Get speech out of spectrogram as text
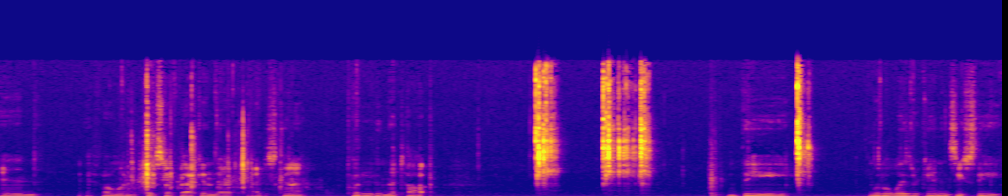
And if I wanted to put stuff back in there, I just kind of put it in the top. The little laser cannons you see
